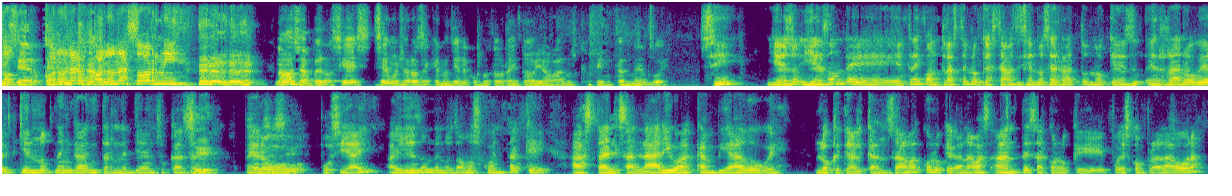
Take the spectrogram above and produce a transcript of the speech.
so- con una con una Sorny? No, o sea, pero sí hay, sí hay mucha raza que no tiene computadora y todavía va a los cafés internet, güey. Sí. Y eso, y es donde entra en contraste lo que estabas diciendo hace rato, ¿no? Que es, es raro ver quien no tenga internet ya en su casa. Sí. Pero, sí, sí. pues sí hay. Ahí es donde nos damos cuenta que hasta el salario ha cambiado, güey. Lo que te alcanzaba con lo que ganabas antes a con lo que puedes comprar ahora,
